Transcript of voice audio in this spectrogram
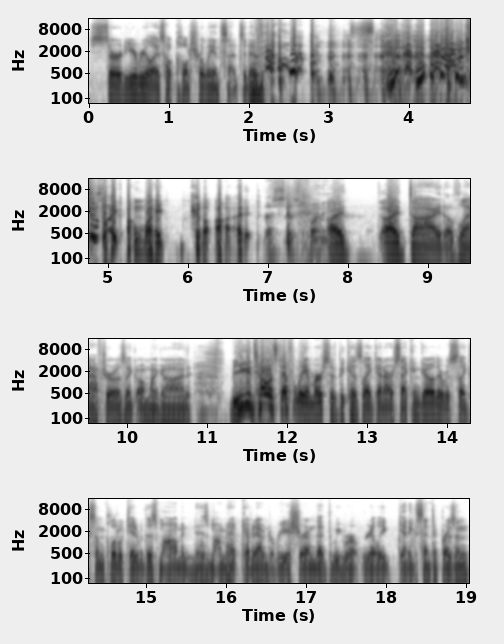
"Sir, do you realize how culturally insensitive that was?" and I was just like, "Oh my god!" That's that's funny. I I died of laughter. I was like, "Oh my god!" But you can tell it's definitely immersive because, like, in our second go, there was like some little kid with his mom, and his mom kept having to reassure him that we weren't really getting sent to prison,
